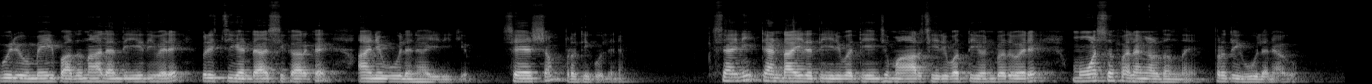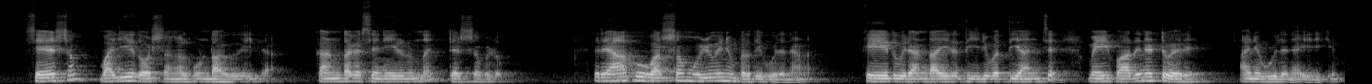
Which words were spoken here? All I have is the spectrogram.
ഗുരു മെയ് പതിനാലാം തീയതി വരെ വൃശ്ചികൻ രാശിക്കാർക്ക് അനുകൂലനായിരിക്കും. ശേഷം പ്രതികൂലനം. ശനി രണ്ടായിരത്തി ഇരുപത്തിയഞ്ച് മാർച്ച് ഇരുപത്തിയൊൻപത് വരെ മോശഫലങ്ങൾ തന്ന് പ്രതികൂലനാകും. ശേഷം വലിയ ദോഷങ്ങൾ ഉണ്ടാകുകയില്ല. കണ്ടകശനിയിൽ നിന്ന് രക്ഷപ്പെടും. രാഹു വർഷം മുഴുവനും പ്രതികൂലനാണ്. കേതു രണ്ടായിരത്തി ഇരുപത്തി അഞ്ച് മെയ് പതിനെട്ട് വരെ അനുകൂലനായിരിക്കും.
